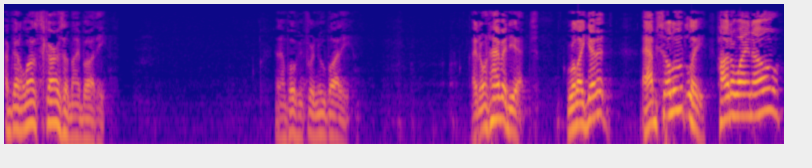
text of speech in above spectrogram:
I've got a lot of scars on my body. And I'm hoping for a new body. I don't have it yet. Will I get it? Absolutely. How do I know?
